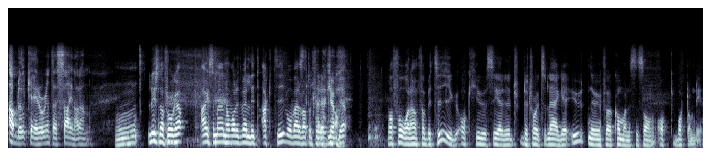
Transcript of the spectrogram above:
Abdelkader inte är signad än. Mm. Lyssnarfråga. Iceman har varit väldigt aktiv och värvat och tradat mycket. Vad får han för betyg och hur ser Det- Detroits läge ut nu inför kommande säsong och bortom det?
